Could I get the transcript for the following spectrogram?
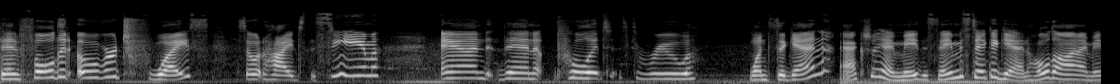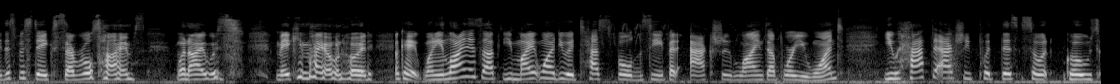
then fold it over twice so it hides the seam, and then pull it through once again. Actually, I made the same mistake again. Hold on, I made this mistake several times when I was making my own hood. Okay, when you line this up, you might want to do a test fold to see if it actually lines up where you want. You have to actually put this so it goes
